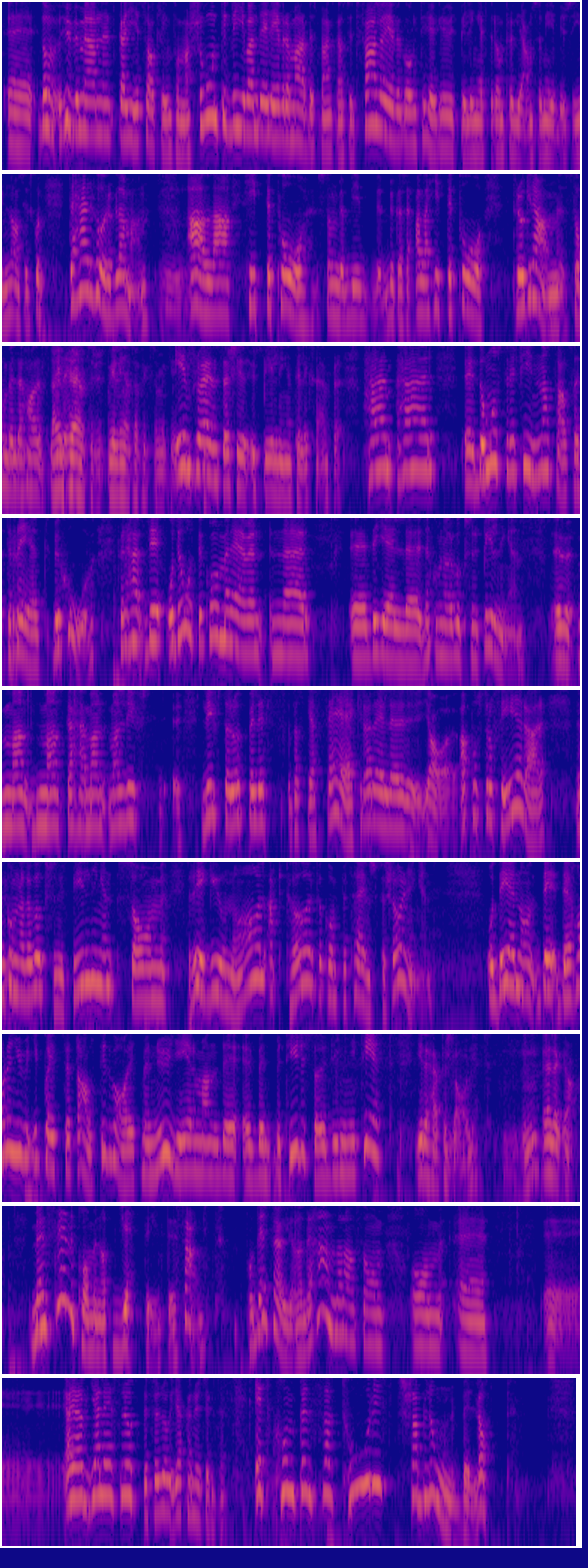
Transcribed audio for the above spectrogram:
Eh, de, huvudmännen ska ge saklig information till blivande elever om arbetsmarknadsutfall och övergång till högre utbildning efter de program som erbjuds i gymnasieskolan. Det här hurvlar man. Mm. Alla hittepå, som vi brukar säga, alla hittepå program som Den här influencersutbildningen som fick så mycket influencersutbildningen till exempel. Här, här, eh, då måste det finnas alltså ett reellt behov. För här, det, och det återkommer även när eh, det gäller den kommunala vuxenutbildningen. Eh, Man, man, ska här, man, man lyft, lyfter upp eller vad ska jag, säkrar eller ja, apostroferar den kommunala vuxenutbildningen som regional aktör för kompetensförsörjningen. Och det, nå- det, det har den ju på ett sätt alltid varit men nu ger man det betydligt större dignitet i det här förslaget. Mhm. Eller, ja. Men sen kommer något jätteintressant. Och det är följande. Det handlar alltså om, om eh, eh, ja, jag, jag läser upp det för jag kan utveckla sen. Ett kompensatoriskt schablonbelopp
